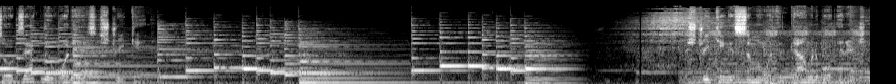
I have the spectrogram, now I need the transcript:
So, exactly what is a street king? A street king is someone with indomitable energy.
